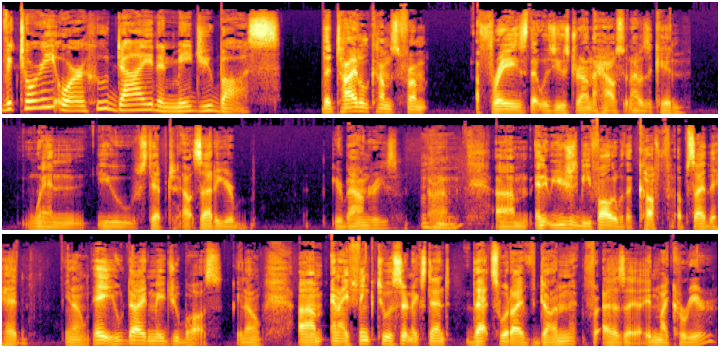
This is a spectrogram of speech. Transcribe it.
Victore or Who Died and Made You Boss? The title comes from a phrase that was used around the house when I was a kid. When you stepped outside of your your boundaries, um, um, and it would usually be followed with a cuff upside the head. You know, hey, who died and made you boss? You know, um, and I think to a certain extent that's what I've done for, as a, in my career.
